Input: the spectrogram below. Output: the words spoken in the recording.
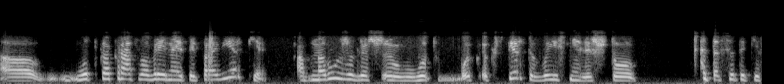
А, вот как раз во время этой проверки обнаружили, вот эксперты выяснили, что это все-таки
